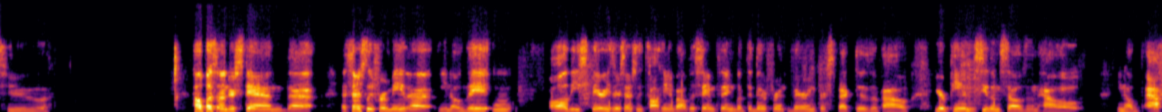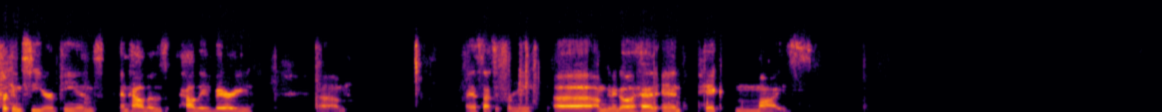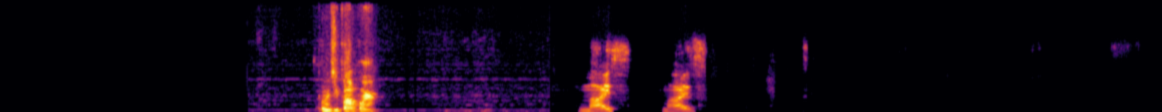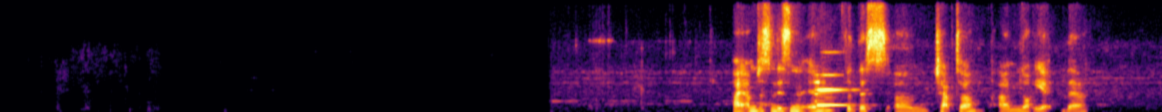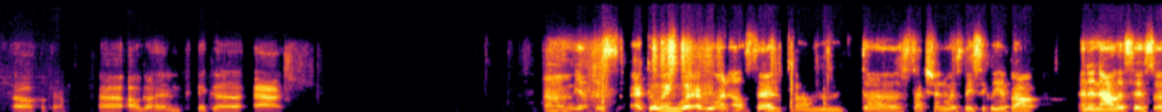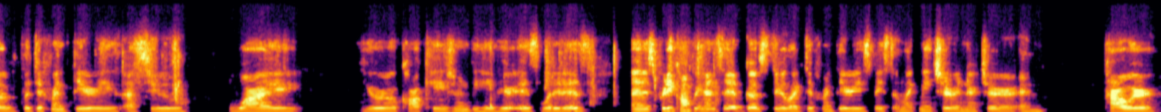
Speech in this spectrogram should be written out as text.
to help us understand that essentially for me that you know they all these theories are essentially talking about the same thing but the different varying perspectives of how europeans see themselves and how you know africans see europeans and how those how they vary. Um, i guess that's it for me. Uh, i'm gonna go ahead and pick Mies Who'd you popcorn? mais, mais. Hi, I'm just listening in for this um, chapter. I'm not yet there. Oh, okay. Uh, I'll go ahead and pick uh, Ash. Um, yeah, just echoing what everyone else said. Um, the section was basically about an analysis of the different theories as to why Euro Caucasian behavior is what it is. And it's pretty comprehensive, goes through like different theories based on like nature and nurture and power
